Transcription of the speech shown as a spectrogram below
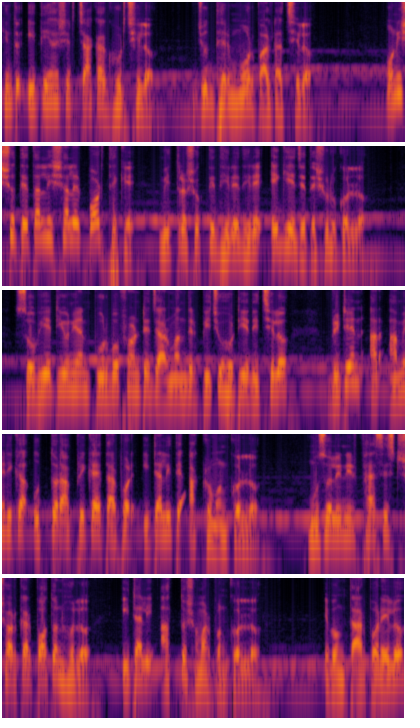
কিন্তু ইতিহাসের চাকা ঘুরছিল, যুদ্ধের মোড় পাল্টাচ্ছিল। উনিশশো তেতাল্লিশ সালের পর থেকে মিত্রশক্তি ধীরে ধীরে এগিয়ে যেতে শুরু করল। সোভিয়েত ইউনিয়ন পূর্ব ফ্রন্টে জার্মানদের পিছু হটিয়ে দিচ্ছিল, ব্রিটেন আর আমেরিকা উত্তর আফ্রিকায় তারপর ইটালিতে আক্রমণ করল। মুসোলিনির ফ্যাসিস্ট সরকার পতন হল, ইটালি আত্মসমর্পণ করল। এবং তারপর এলো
